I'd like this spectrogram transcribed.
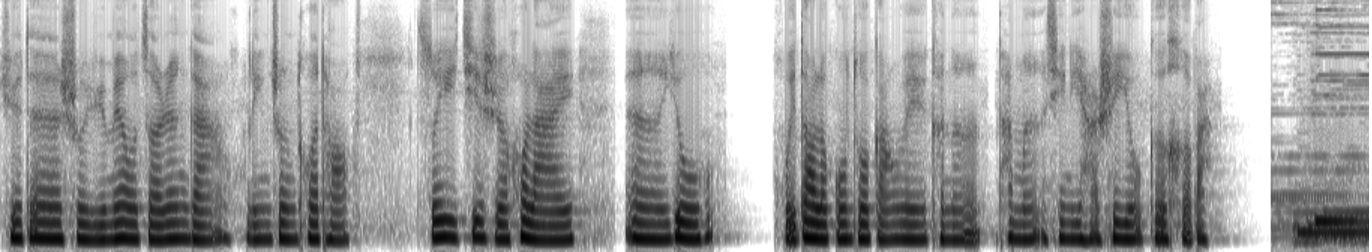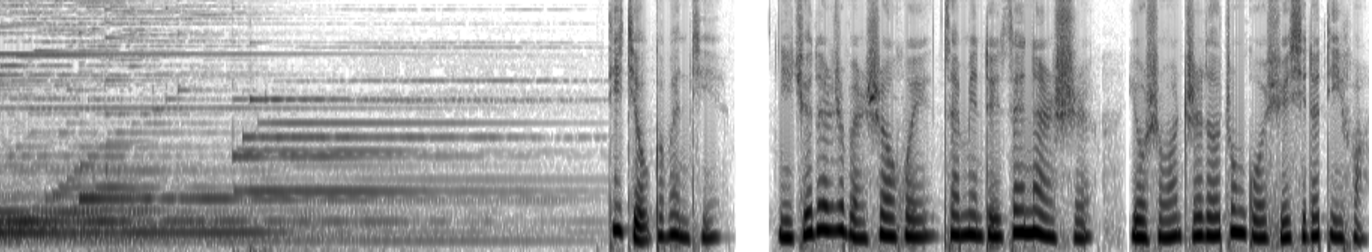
觉得属于没有责任感、临阵脱逃，所以即使后来嗯又回到了工作岗位，可能他们心里还是有隔阂吧。第九个问题。你觉得日本社会在面对灾难时有什么值得中国学习的地方？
